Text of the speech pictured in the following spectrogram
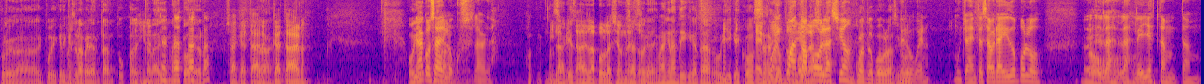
Soledad, porque cree que se la pelean tanto para Imagínate. estar allá en el poder. O sea, Qatar, Ah. Qatar Oye, Una cosa de locos, la verdad. ni o sea la que- mitad de la población O de sea, Soledad. Soledad es más grande que Qatar. Oye, qué cosa. En cuanto En a cuanto a población. población. En cuanto a población. Pero bueno, mucha gente se habrá ido por los, No. eh, las, las leyes tan, tan,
